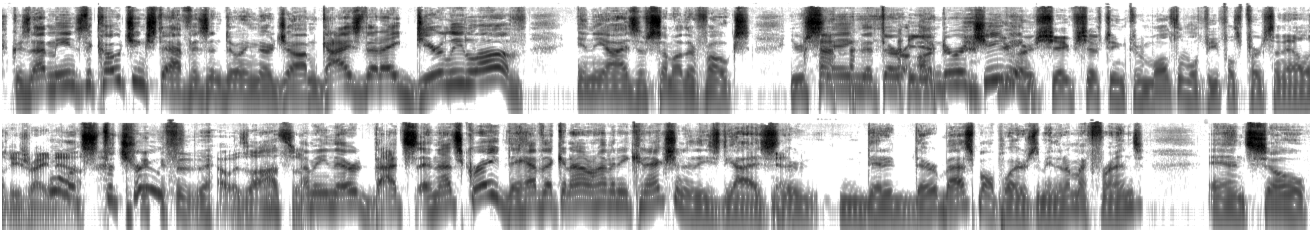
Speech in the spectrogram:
because that means the coaching staff isn't doing their job. Guys that I dearly love in the eyes of some other folks, you're saying that they're underachieving. You are shape shifting through multiple people's personalities right Well, now. it's the truth. that was awesome. I mean, they're that's and that's great. They have that. Con- I don't have any connection to these guys. They're, they're they're basketball players to me. They're not my friends, and so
